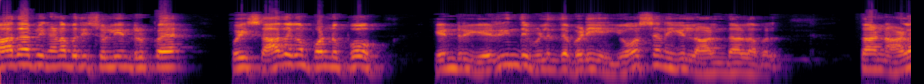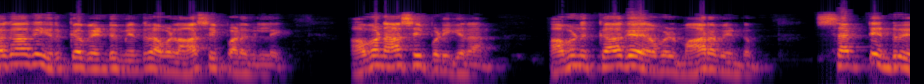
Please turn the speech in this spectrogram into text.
வாதாபி கணபதி சொல்லின்னு இருப்ப போய் சாதகம் பண்ணு போ என்று எரிந்து விழுந்தபடி யோசனையில் ஆழ்ந்தாள் அவள். தான் அழகாக இருக்க வேண்டும் என்று அவள் ஆசைப்படவில்லை. அவன் ஆசைப்படுகிறான். அவனுக்காக அவள் மாற வேண்டும். சட்டென்று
